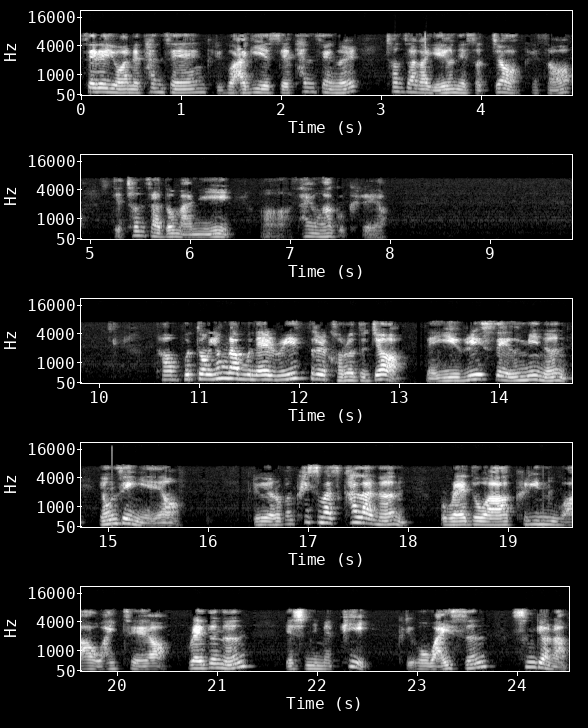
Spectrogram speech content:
세례 요한의 탄생 그리고 아기 예수의 탄생을 천사가 예언했었죠. 그래서 이제 천사도 많이 어, 사용하고 그래요. 다음 보통 현관문에 리스를 걸어두죠. 네, 이 리스의 의미는 영생이에요. 그리고 여러분 크리스마스 컬러는 레드와 그린과 화이트예요. 레드는 예수님의 피, 그리고 화이트는 순결함,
